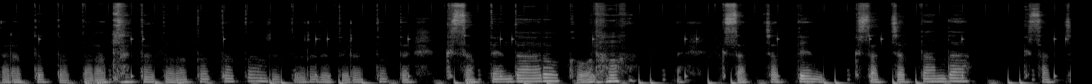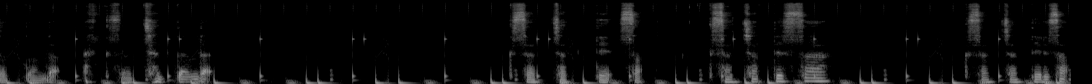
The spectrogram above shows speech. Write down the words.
タラッタッタッタラッタッタタラッタッタタラタララタラッタッタ腐ってんだろ、この、腐っちゃってん、腐っちゃったんだ。腐っちゃったんだ。腐っちゃったんだ。腐っちゃってさ。腐っちゃってさ。腐っちゃってるさ。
